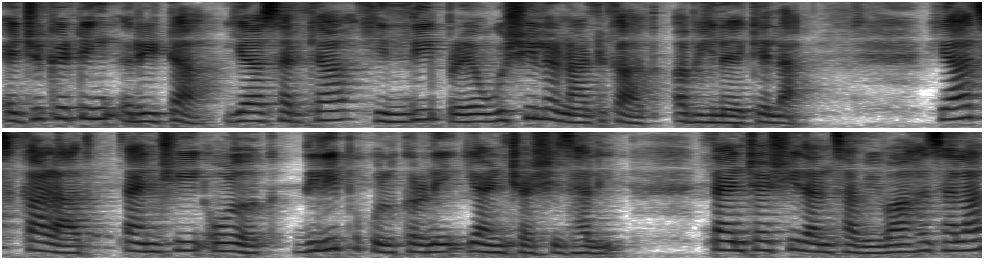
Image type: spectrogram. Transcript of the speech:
एज्युकेटिंग रीटा यासारख्या हिंदी प्रयोगशील नाटकात अभिनय केला. याच काळात त्यांची ओळख दिलीप कुलकर्णी यांच्याशी झाली. त्यांच्याशी त्यांचा विवाह झाला.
